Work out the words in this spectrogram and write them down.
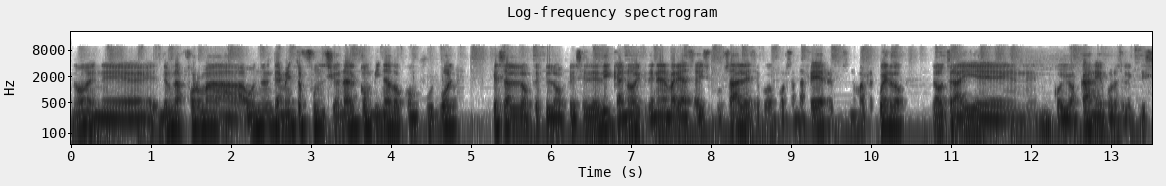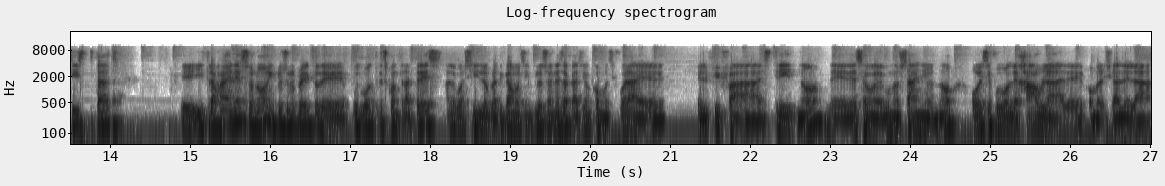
¿no? En, eh, de una forma, un entrenamiento funcional combinado con fútbol, que es a lo que, lo que se dedica, ¿no? Y que tenían varias ahí sucursales, por, Santa Fe, si no mal recuerdo, la otra ahí en, en Coyoacán, eh, por los electricistas, eh, y trabaja en eso, ¿no? Incluso en un proyecto de fútbol 3 contra 3, algo así, lo platicamos incluso en esa ocasión como si fuera el, el FIFA Street, ¿no? De, de, hace algunos años, ¿no? O ese fútbol de jaula, de comercial de la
